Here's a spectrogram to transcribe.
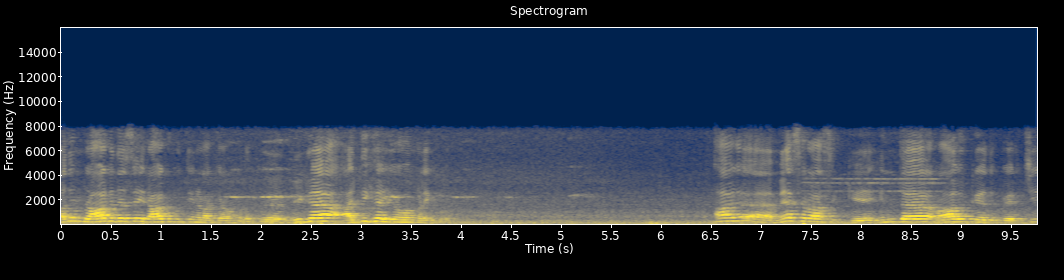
அதுவும் ராகு திசை ராகு புத்தி நடக்கிறவங்களுக்கு மிக அதிக யோகங்களை கொடுக்கும். ஆக மேசராசிக்கு இந்த ராகு கேது பயிற்சி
